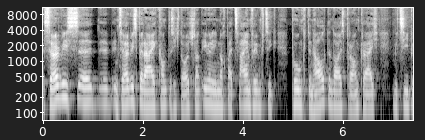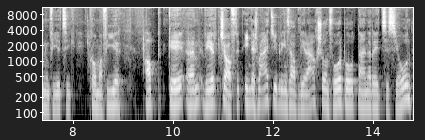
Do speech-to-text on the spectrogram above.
Service, äh, Im Servicebereich konnte sich Deutschland immerhin noch bei 52 Punkten halten, da ist Frankreich mit 47,4 abgewirtschaftet. In der Schweiz übrigens haben wir auch schon Vorboten einer Rezession,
